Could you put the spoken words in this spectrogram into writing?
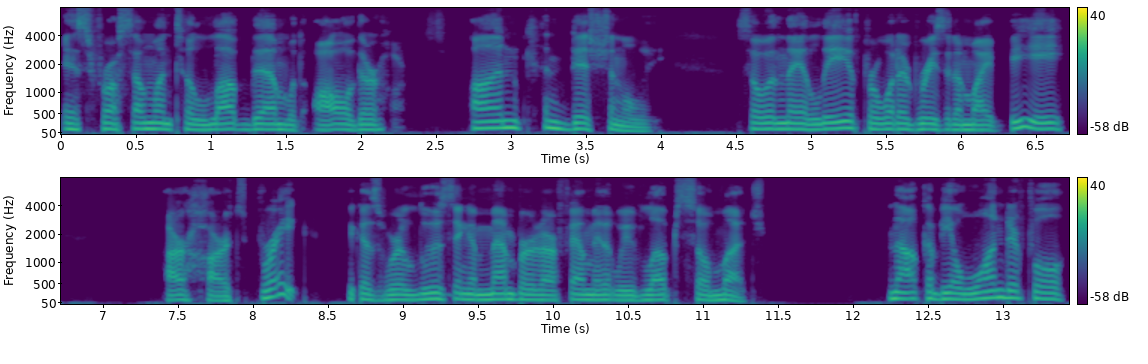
is for someone to love them with all of their hearts, unconditionally. So when they leave, for whatever reason it might be, our hearts break because we're losing a member in our family that we've loved so much. Now, it could be a wonderful,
